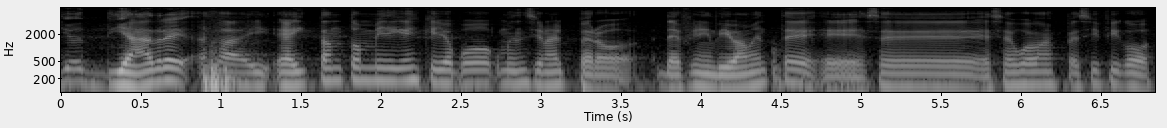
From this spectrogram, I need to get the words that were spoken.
yo, diadre, o sea, hay, hay tantos minigames que yo puedo mencionar, pero definitivamente ese, ese juego en específico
